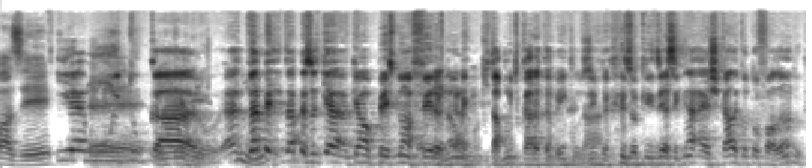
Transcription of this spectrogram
fazer. E é, é muito caro. É, não está pensando que é, que é o preço de uma é feira, não, meu irmão, que está muito cara também, inclusive. Só quis dizer assim, a escala que eu estou falando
